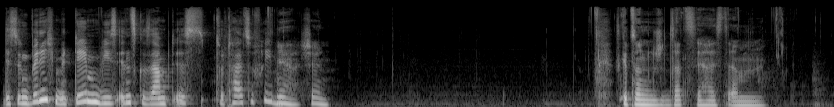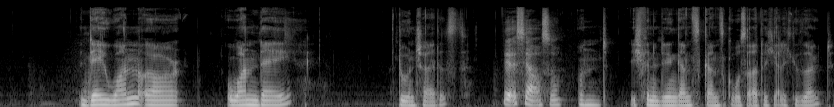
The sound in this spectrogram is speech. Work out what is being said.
deswegen bin ich mit dem, wie es insgesamt ist, total zufrieden. Ja, schön. Es gibt so einen Satz, der heißt ähm, Day One or One Day. Du entscheidest. Ja, ist ja auch so. Und ich finde den ganz, ganz großartig, ehrlich gesagt.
